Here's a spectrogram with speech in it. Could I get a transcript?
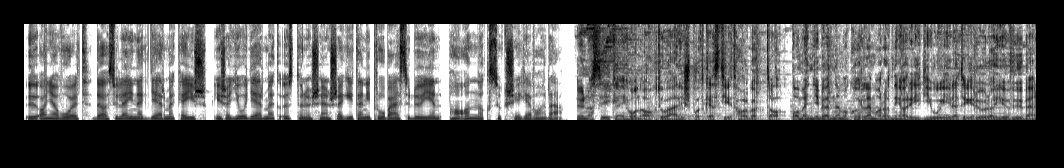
Ő anya volt, de a szüleinek gyermeke is, és egy jó gyermek ösztönösen segíteni próbál szülőjén, ha annak szüksége van rá. Ön a Székelyhon aktuális podcastjét hallgatta. Amennyiben nem akar lemaradni a régió életéről a jövőben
